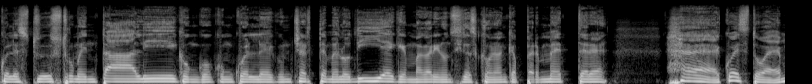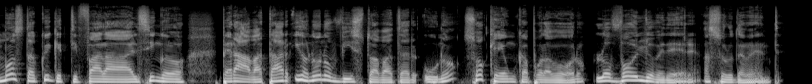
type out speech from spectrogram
quelle st- strumentali, con, con, con, quelle, con certe melodie che magari non si riescono neanche a permettere. Eh, questo è. Mostra qui che ti fa la, il singolo per Avatar. Io non ho visto Avatar 1, so che è un capolavoro, lo voglio vedere, assolutamente.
